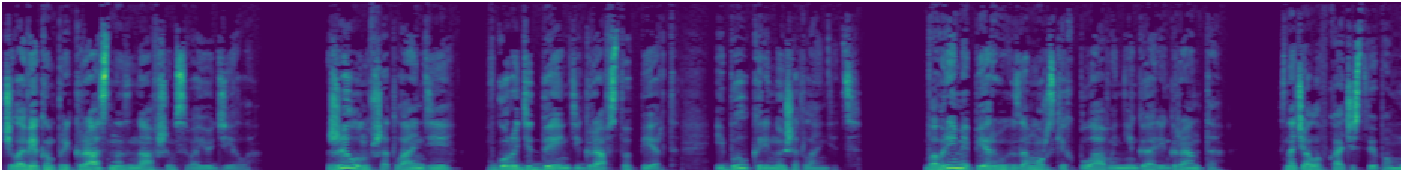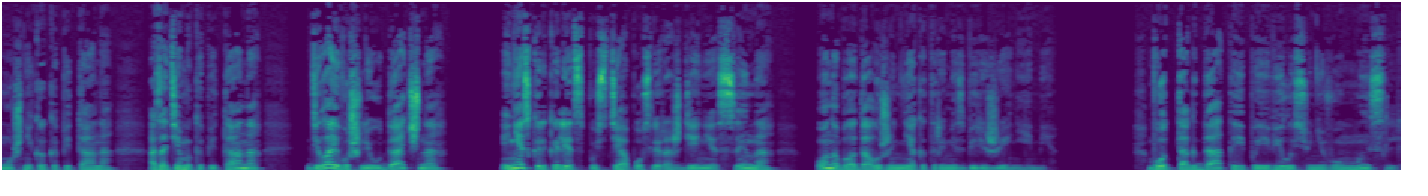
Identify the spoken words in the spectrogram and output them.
человеком, прекрасно знавшим свое дело. Жил он в Шотландии, в городе Денди, графство Перт, и был коренной шотландец. Во время первых заморских плаваний Гарри Гранта, сначала в качестве помощника капитана, а затем и капитана, дела его шли удачно, и несколько лет спустя после рождения сына он обладал уже некоторыми сбережениями. Вот тогда-то и появилась у него мысль,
